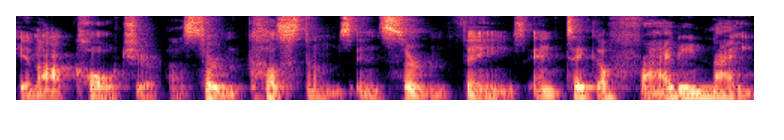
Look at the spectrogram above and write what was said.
in our culture, uh, certain customs and certain things, and take a Friday night,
